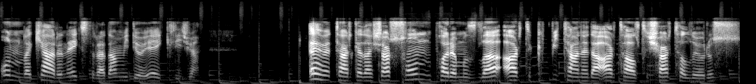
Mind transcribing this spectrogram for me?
onun da karını ekstradan videoya ekleyeceğim. Evet arkadaşlar son paramızla artık bir tane de artı altı şart alıyoruz.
